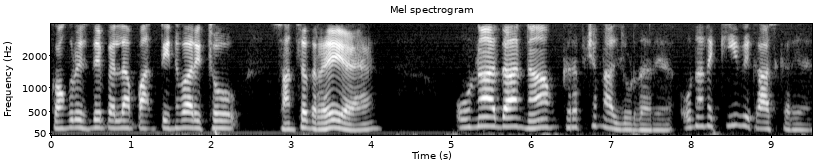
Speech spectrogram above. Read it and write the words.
ਕਾਂਗਰਸ ਦੇ ਪਹਿਲਾਂ ਪੰਜ- ਤਿੰਨ ਵਾਰ ਇੱਥੋਂ ਸੰਸਦ ਰਹੇ ਆ ਉਹਨਾਂ ਦਾ ਨਾਮ ਕਰਪਸ਼ਨ ਨਾਲ ਜੁੜਦਾ ਰਿਹਾ। ਉਹਨਾਂ ਨੇ ਕੀ ਵਿਕਾਸ ਕਰਿਆ?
